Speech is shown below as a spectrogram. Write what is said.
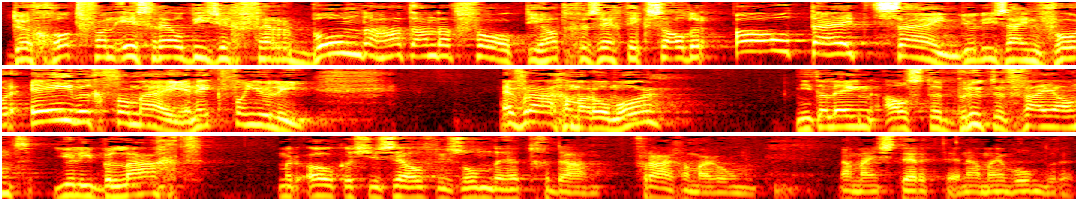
De God van Israël die zich verbonden had aan dat volk. Die had gezegd, ik zal er altijd zijn. Jullie zijn voor eeuwig van mij en ik van jullie. En vraag er maar om hoor. Niet alleen als de brute vijand jullie belaagt, maar ook als je zelf weer zonde hebt gedaan. Vraag er maar om. Naar mijn sterkte en naar mijn wonderen.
